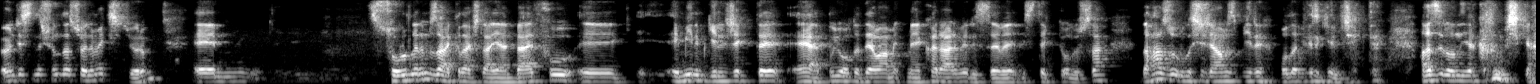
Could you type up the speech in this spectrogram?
öncesinde şunu da söylemek istiyorum. Ee, sorularımız arkadaşlar yani Belfu e, eminim gelecekte eğer bu yolda devam etmeye karar verirse ve istekli olursa daha zor ulaşacağımız biri olabilir gelecekte. Hazır onu yakalamışken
